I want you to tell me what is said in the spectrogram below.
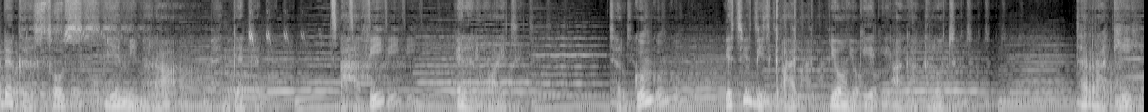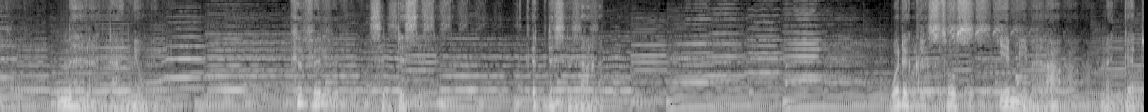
ወደ ክርስቶስ የሚመራ መንገድ። ጸሐፊ ኤለን ዋይት። ትርጉም የትንቢት ቃል የወንጌል አገልግሎት። ተራኪ ምህረት ዳኘው። ክፍል ስድስት። ቅድስና። ወደ ክርስቶስ የሚመራ መንገድ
